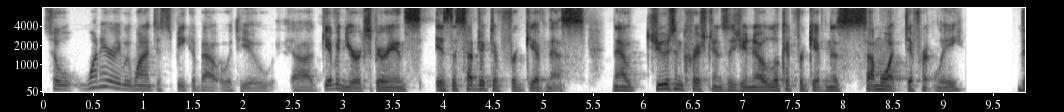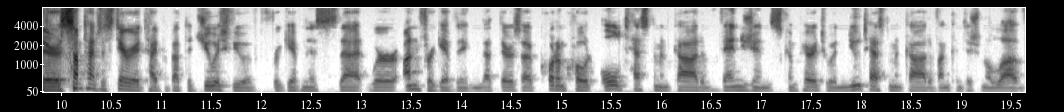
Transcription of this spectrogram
So, one area we wanted to speak about with you, uh, given your experience, is the subject of forgiveness. Now, Jews and Christians, as you know, look at forgiveness somewhat differently. There's sometimes a stereotype about the Jewish view of forgiveness that we're unforgiving, that there's a quote unquote Old Testament God of vengeance compared to a New Testament God of unconditional love.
